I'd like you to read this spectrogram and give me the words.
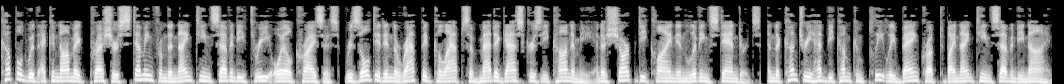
coupled with economic pressures stemming from the 1973 oil crisis, resulted in the rapid collapse of Madagascar's economy and a sharp decline in living standards, and the country had become completely bankrupt by 1979.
